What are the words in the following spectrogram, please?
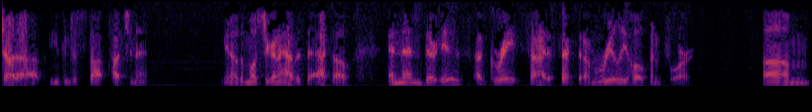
shut up, you can just stop touching it. You know, the most you're going to have is the echo. And then there is a great side effect that I'm really hoping for. Um,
